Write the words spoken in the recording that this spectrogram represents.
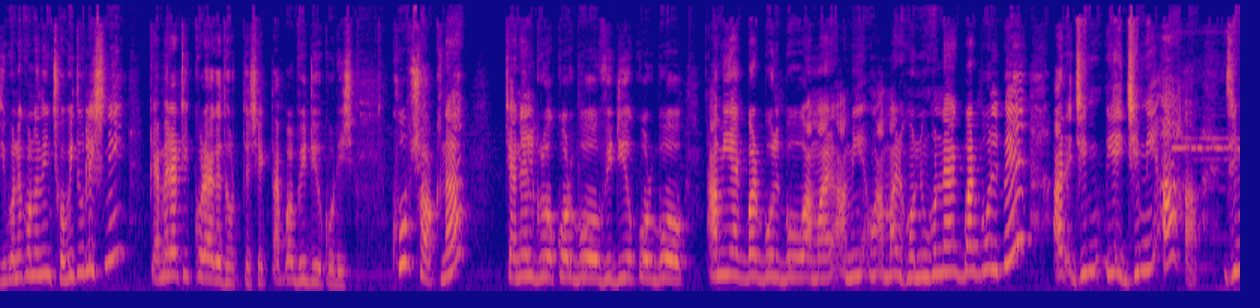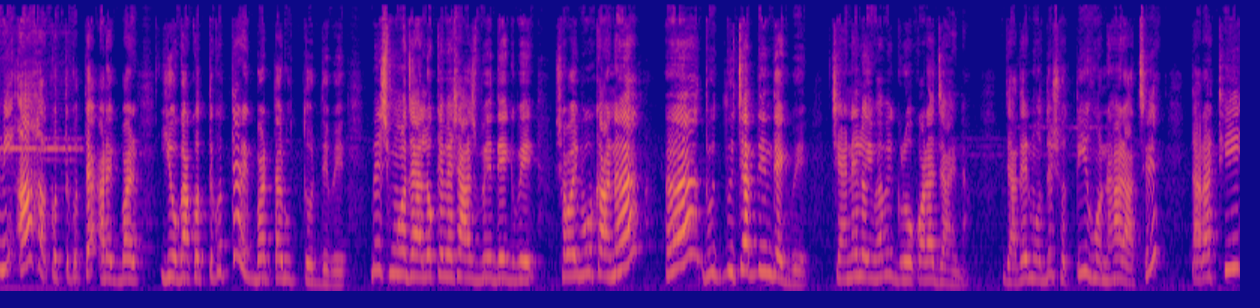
জীবনে কোনো দিন ছবি তুলিস নি ক্যামেরা ঠিক করে আগে ধরতে শেখ, তারপর ভিডিও করিস। খুব শখ না? চ্যানেল গ্রো করব ভিডিও করব, আমি একবার বলব, আমার, আমি, আমার হনুহনা একবার বলবে, আর ঝিম, এই ঝিমি আহা ঝিমি আহা করতে করতে আরেকবার যোগা করতে করতে আরেকবার তার উত্তর দেবে। বেশ মজা, লোকে বেশ আসবে, দেখবে, সবাই বোকা না হ্যাঁ দু দু চার দিন দেখবে। চ্যানেল ওইভাবে গ্রো করা যায় না। যাদের মধ্যে সত্যিই হোনহার আছে, তারা ঠিক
